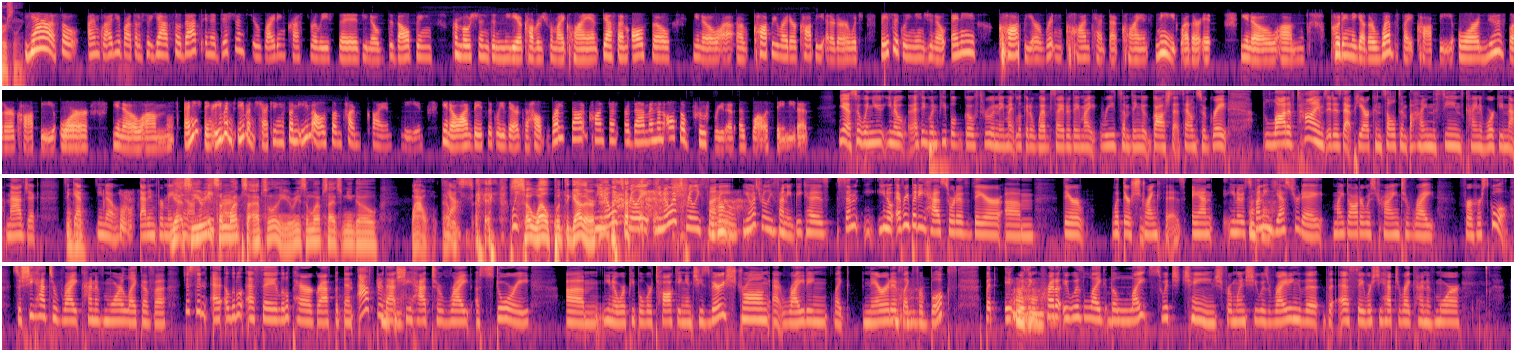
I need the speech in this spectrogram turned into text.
personally. Yeah, so I'm glad you brought that up. So yeah, so that's in addition to writing press releases, you know, developing promotions and media coverage for my clients. Yes, I'm also, you know, a, a copywriter, copy editor, which basically means, you know, any copy or written content that clients need, whether it's, you know, um, putting together website copy or newsletter copy or, you know, um, anything, even even checking some emails sometimes clients need you know, I'm basically there to help write that content for them and then also proofread it as well if they need it. Yeah, so when you, you know, I think when people go through and they might look at a website or they might read something, gosh, that sounds so great. A lot of times it is that PR consultant behind the scenes kind of working that magic to get, you know, Yes. that information. Yeah, so on you read some websites. Absolutely, you read some websites and you go, "Wow, that Yeah. was so well put together." You know what's really you know what's really funny? Yeah. You know what's really funny because some you know everybody has sort of their um their what their strength is. And you know, it's mm-hmm. funny yesterday my daughter was trying to write for her school. So she had to write kind of more like of a just an a little essay, a little paragraph, but then after that mm-hmm. she had to write a story um, you know, where people were talking, and she's very strong at writing like narratives, like for mm-hmm. books. But it was incredible. It was like the light switch changed from when she was writing the the essay, where she had to write kind of more,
